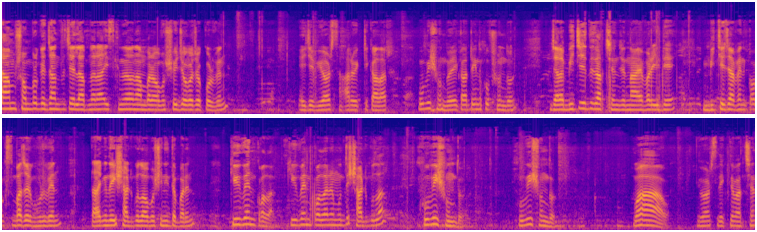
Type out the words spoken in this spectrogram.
দাম সম্পর্কে জানতে চাইলে আপনারা স্ক্রিনে নাম্বারে অবশ্যই যোগাযোগ করবেন। এই যে ভিউয়ার্স আরও একটি কালার, খুবই সুন্দর। এই কালারটা কিন্তু খুব সুন্দর। যারা বিচে যেতে যাচ্ছেন যে না, এবার ঈদে বিচে যাবেন, কক্সবাজার ঘুরবেন তারা কিন্তু এই শার্টগুলো অবশ্যই নিতে পারেন। কিউবেন কলার। কিউবেন কলারের মধ্যে শার্টগুলো খুবই সুন্দর। খুবই সুন্দর। ওয়াও! ভিউয়ার্স, দেখতে পাচ্ছেন?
